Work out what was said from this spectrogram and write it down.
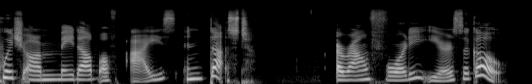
which are made up of ice and dust. Around 40 years ago,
